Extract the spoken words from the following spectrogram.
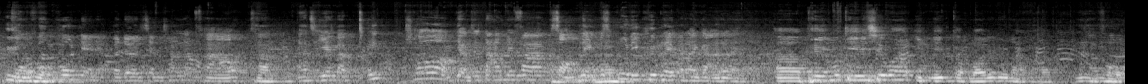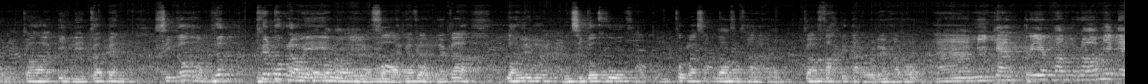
เผื่อครับผมบางคนเนี่ยเนี่ยมาเดินเซ็นทรัลลาดพร้าวครับอาจจะยังแบบเอ้ยชอบอยากจะตามไปฟังสองเพลงเมื่อสักครู่นี้คือเพลงอะไรกับอะไรอ่าเพลงเมื่อกี้ชื่อว่าอีกนิดกับร้อยฤดูหนาวครับ ครับผมก็อีกนิดก็เป็นซิงเกิลของเพื่อนเพื่อนพวกเราเองพวกเราเองฟอร์ดครับผมแล้วก็ลองเรื่อยๆเป็นซิงเกิลคู่ของพวกเราสองเราสองคนครับก็ฝากติดตามกันด้วยครับผมอ่ามีการเตรียมความพร้อมยังไง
